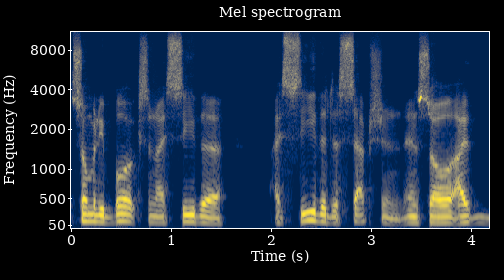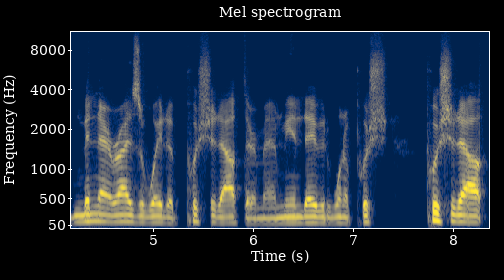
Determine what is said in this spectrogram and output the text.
so many books and I see the, I see the deception. And so I Midnight Ride's is a way to push it out there, man. Me and David want to push, push it out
